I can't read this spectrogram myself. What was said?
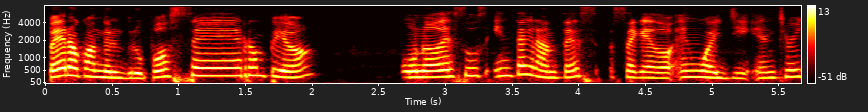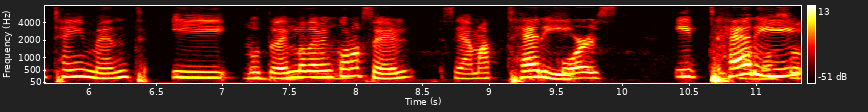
Pero cuando el grupo se rompió, uno de sus integrantes se quedó en YG Entertainment y ustedes lo deben conocer, se llama Teddy. Y Teddy,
